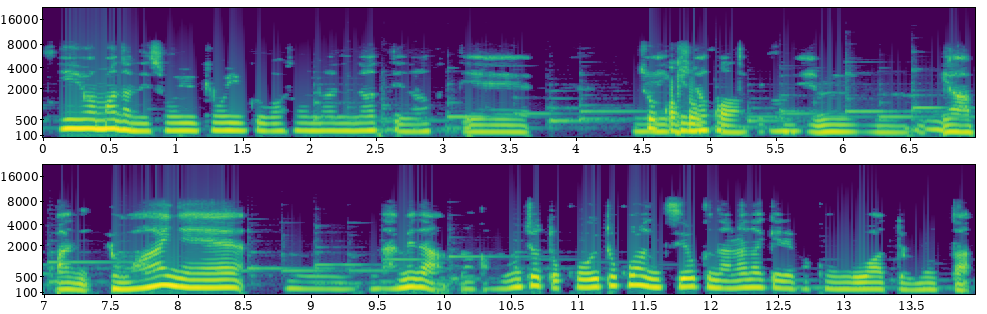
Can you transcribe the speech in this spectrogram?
私はまだね、そういう教育がそんなになってなくて、ねそっかいけなかね。うん。やっぱり弱いね。うん。ダメだ。なんかもうちょっとこういうところに強くならなければ今後はって思った。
